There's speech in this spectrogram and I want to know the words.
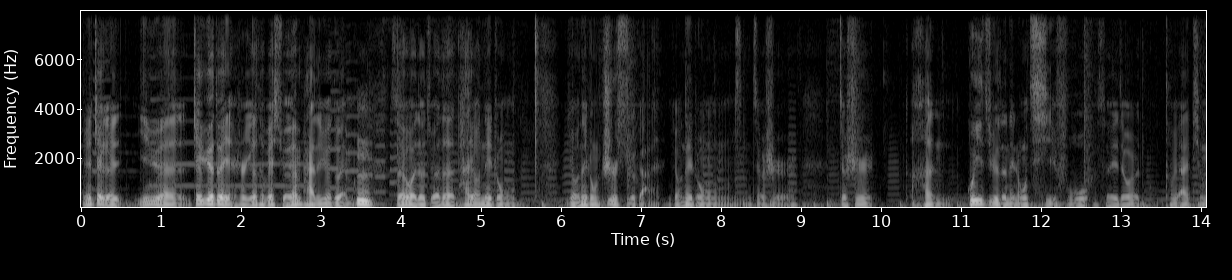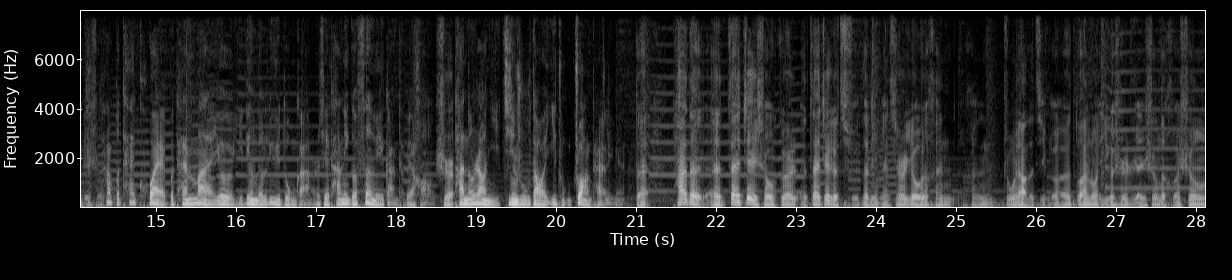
因为这个音乐，这乐队也是一个特别学院派的乐队嘛，嗯，所以我就觉得它有那种有那种秩序感，有那种就是就是很规矩的那种起伏，所以就特别爱听这首。它不太快，不太慢，又有一定的律动感，而且它那个氛围感特别好，是它能让你进入到一种状态里面。对它的呃，在这首歌，呃在这个曲子里面，其实有很很重要的几个段落，一个是人声的和声，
